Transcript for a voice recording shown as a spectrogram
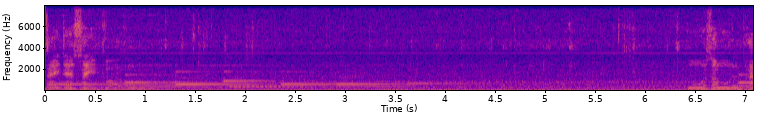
ได้ได้ใส่กรอกครับผม สมุนไพร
